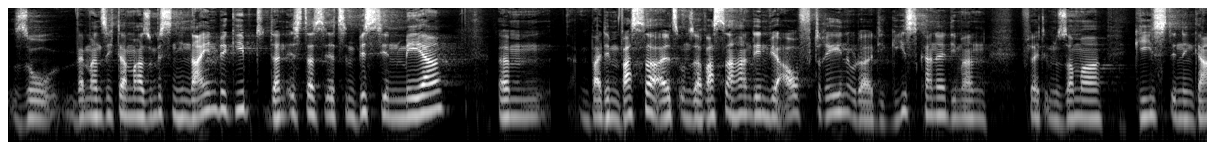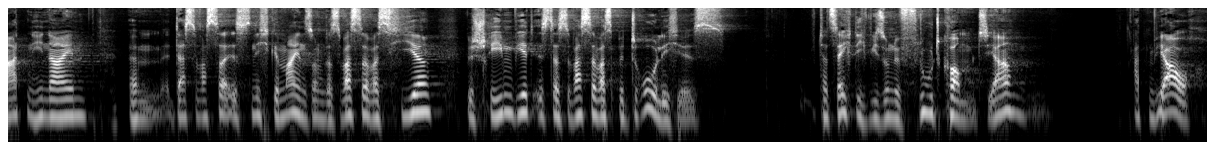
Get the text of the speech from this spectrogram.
So, wenn man sich da mal so ein bisschen hineinbegibt, dann ist das jetzt ein bisschen mehr ähm, bei dem Wasser als unser Wasserhahn, den wir aufdrehen oder die Gießkanne, die man vielleicht im Sommer gießt in den Garten hinein. Ähm, das Wasser ist nicht gemeint, sondern das Wasser, was hier beschrieben wird, ist das Wasser, was bedrohlich ist. Tatsächlich wie so eine Flut kommt, ja? Hatten wir auch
